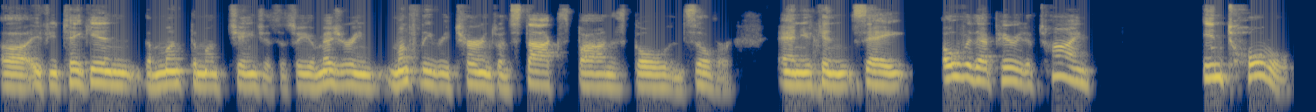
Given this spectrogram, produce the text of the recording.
uh, if you take in the month to month changes. And so you're measuring monthly returns on stocks, bonds, gold, and silver. And you can say over that period of time, in total,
